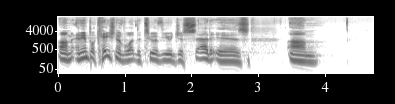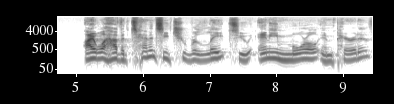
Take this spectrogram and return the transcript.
Um, an implication of what the two of you just said is um, I will have a tendency to relate to any moral imperative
